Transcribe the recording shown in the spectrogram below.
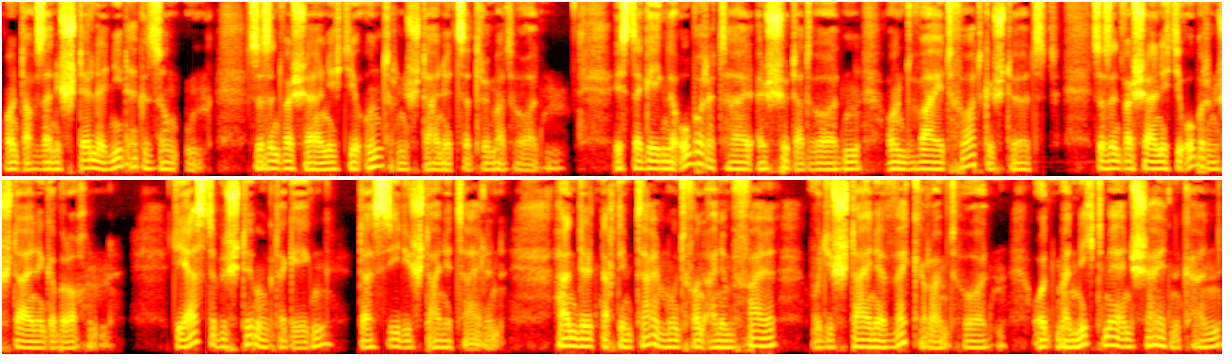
und auf seine Stelle niedergesunken, so sind wahrscheinlich die unteren Steine zertrümmert worden. Ist dagegen der obere Teil erschüttert worden und weit fortgestürzt, so sind wahrscheinlich die oberen Steine gebrochen. Die erste Bestimmung dagegen dass sie die Steine teilen, handelt nach dem Talmud von einem Fall, wo die Steine weggeräumt wurden und man nicht mehr entscheiden kann,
